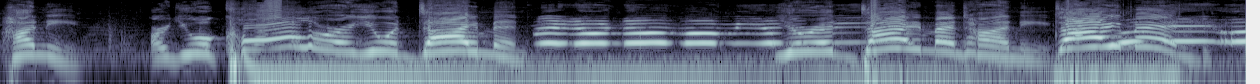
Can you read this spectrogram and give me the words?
Honey, are you a coal or are you a diamond? I don't know, mommy. You're a diamond, honey. Diamond! Okay!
